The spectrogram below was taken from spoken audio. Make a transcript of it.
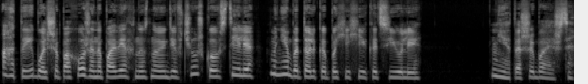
а ты больше похожа на поверхностную девчушку в стиле «мне бы только похихикать с Юли». Нет, ошибаешься.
